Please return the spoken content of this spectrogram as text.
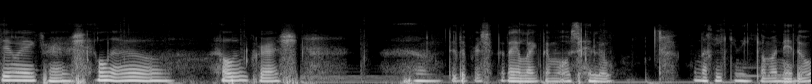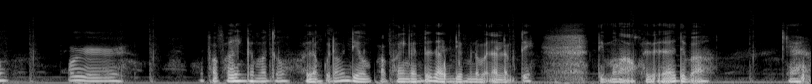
to my crush. Hello. Hello, crush. Um, to the person that I like the most, hello. Kung nakikinig ka man nito, or Mapapakinggan mo to. Alam ko naman, hindi mo papakinggan to dahil hindi mo naman alam to eh. Hindi mo nga ako kilala, di ba? Yeah.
